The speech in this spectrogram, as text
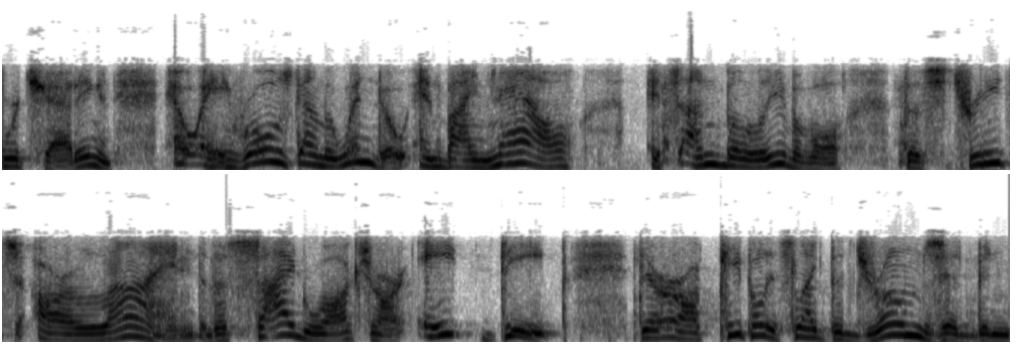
we're chatting and oh, he rolls down the window and by now it's unbelievable. The streets are lined. The sidewalks are eight deep. There are people, it's like the drums had been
